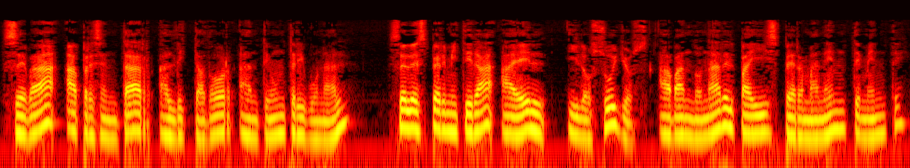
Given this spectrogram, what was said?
¿se va a presentar al dictador ante un tribunal? ¿Se les permitirá a él y los suyos abandonar el país permanentemente?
